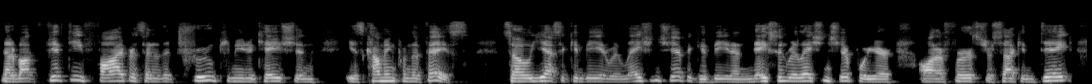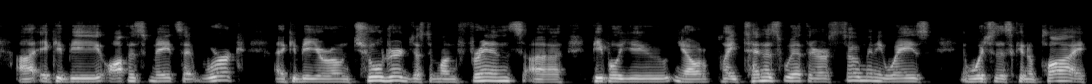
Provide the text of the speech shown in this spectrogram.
that about 55% of the true communication is coming from the face. So, yes, it can be in relationship. It could be in a nascent relationship where you're on a first or second date. Uh, it could be office mates at work. It could be your own children, just among friends, uh, people you you know play tennis with. There are so many ways in which this can apply,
